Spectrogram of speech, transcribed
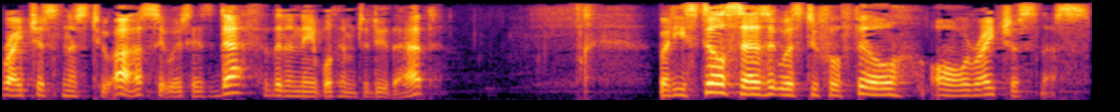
righteousness to us. It was his death that enabled him to do that. But he still says it was to fulfill all righteousness.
